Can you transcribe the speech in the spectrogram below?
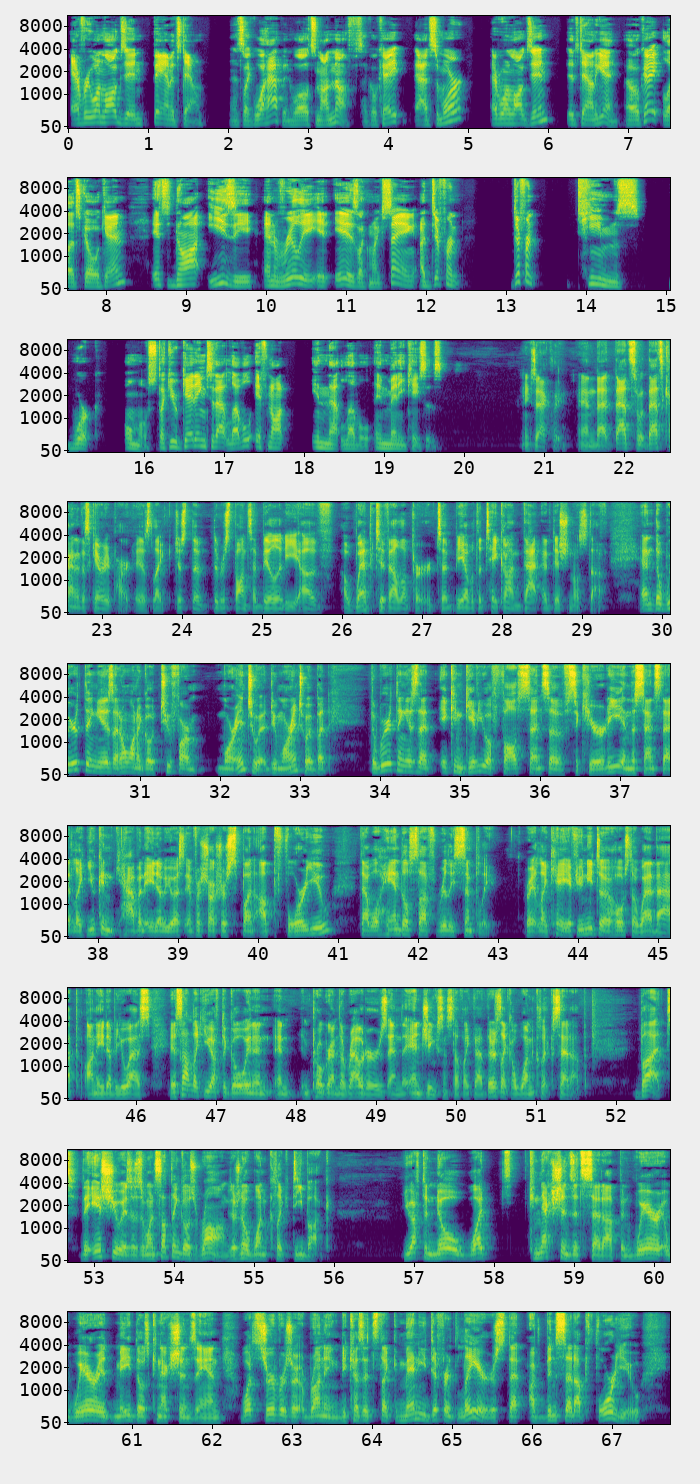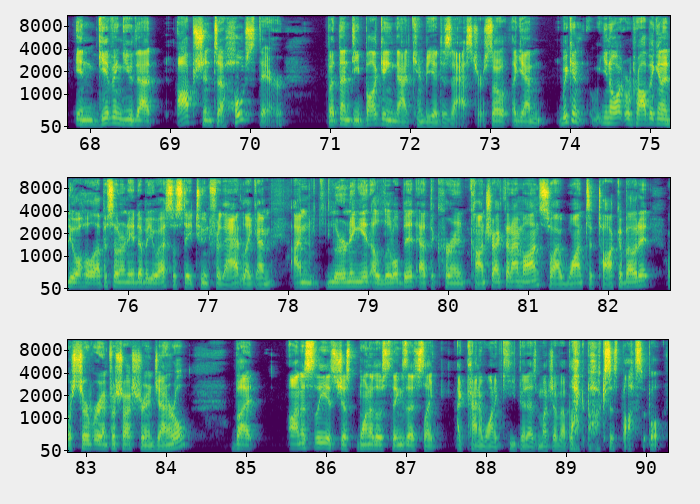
Everyone logs in. Bam, it's down. And it's like, what happened? Well, it's not enough. It's like, okay, add some more. Everyone logs in. It's down again. Okay, let's go again. It's not easy. And really it is, like Mike's saying, a different, different teams work almost. Like you're getting to that level, if not in that level in many cases. Exactly. And that that's what that's kind of the scary part is like just the the responsibility of a web developer to be able to take on that additional stuff. And the weird thing is I don't want to go too far more into it, do more into it, but the weird thing is that it can give you a false sense of security in the sense that like you can have an AWS infrastructure spun up for you that will handle stuff really simply right? Like, hey, if you need to host a web app on AWS, it's not like you have to go in and, and, and program the routers and the nginx and stuff like that. There's like a one click setup. But the issue is, is when something goes wrong, there's no one click debug. You have to know what connections it's set up and where, where it made those connections and what servers are running because it's like many different layers that have been set up for you in giving you that option to host there but then debugging that can be a disaster. So again, we can, you know what? We're probably going to do a whole episode on AWS. So stay tuned for that. Like I'm, I'm learning it a little bit at the current contract that I'm on. So I want to talk about it or server infrastructure in general. But honestly, it's just one of those things that's like, I kind of want to keep it as much of a black box as possible.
